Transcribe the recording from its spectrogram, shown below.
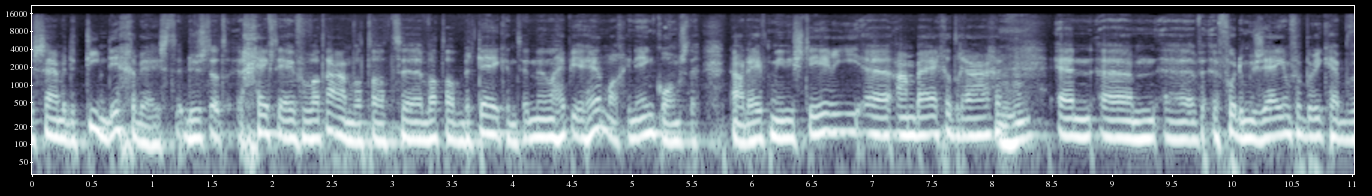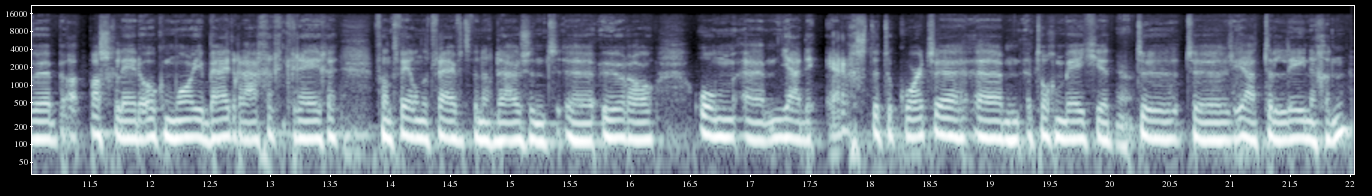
zijn we de tien dicht geweest. Dus dat geeft even wat aan wat dat, uh, wat dat betekent. En dan heb je helemaal geen inkomsten. Nou, daar heeft het ministerie uh, aan bijgedragen. Mm -hmm. En um, voor de museumfabriek hebben we pas geleden ook een mooie bijdrage gekregen van 225.000 euro. Om um, ja, de ergste tekorten um, toch een beetje ja. te, te, ja, te lenigen.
